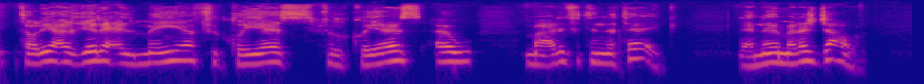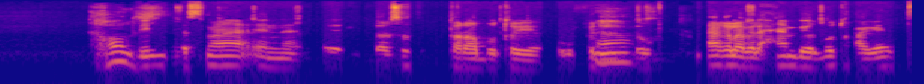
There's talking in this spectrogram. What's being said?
دي طريقة غير علمية في قياس في القياس أو معرفة النتائج لأنها ملهاش دعوة دي خالص اسمها إن الدراسات الترابطية. وفي وفي أغلب الأحيان بيربطوا حاجات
